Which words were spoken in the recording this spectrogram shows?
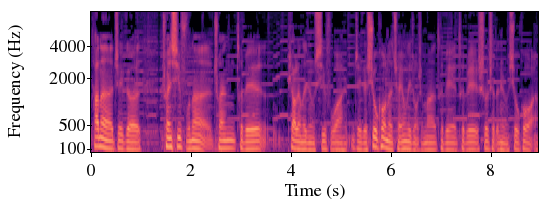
他呢这个穿西服呢穿特别。漂亮的这种西服啊，这个袖扣呢，全用那种什么特别特别奢侈的那种袖扣啊。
